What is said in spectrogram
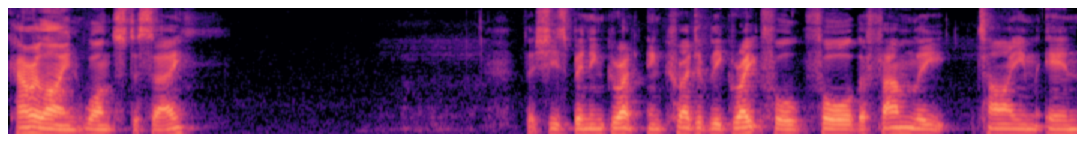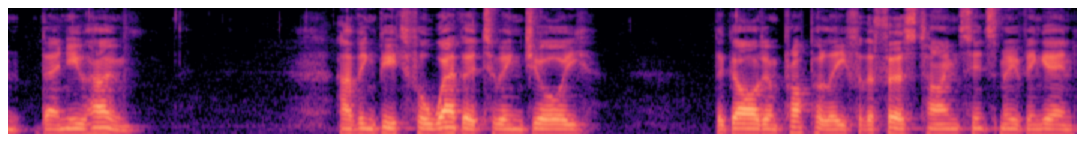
Caroline wants to say that she's been incre- incredibly grateful for the family time in their new home, having beautiful weather to enjoy the garden properly for the first time since moving in.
